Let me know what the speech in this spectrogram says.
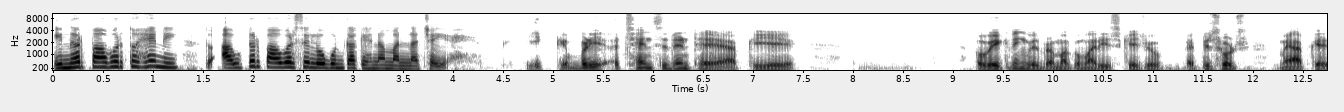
इनर पावर तो है नहीं तो आउटर पावर से लोग उनका कहना मानना चाहिए। एक बड़ी अच्छा इंसिडेंट है आपकी ये अवेकनिंग विद ब्रह्मा कुमारी के जो एपिसोड्स मैं आपके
